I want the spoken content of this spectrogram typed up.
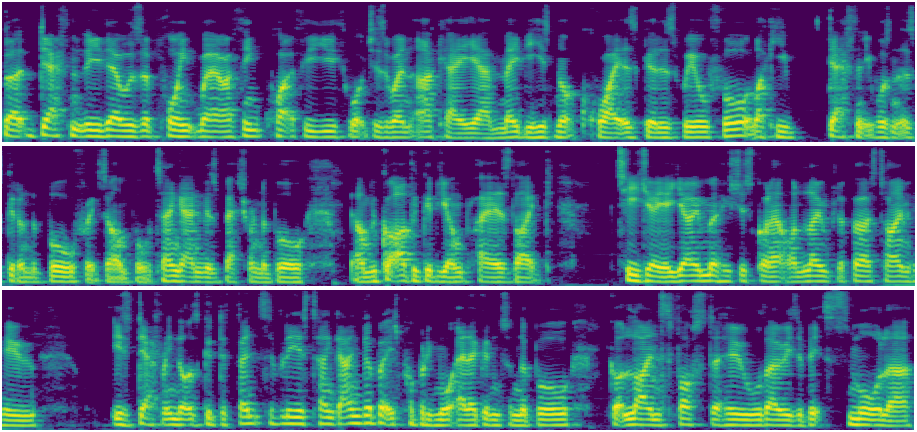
but definitely there was a point where I think quite a few youth watchers went okay yeah maybe he's not quite as good as we all thought like he definitely wasn't as good on the ball for example Tanganga's better on the ball and we've got other good young players like TJ Eyoma, who's just gone out on loan for the first time, who is definitely not as good defensively as Tanganga, but he's probably more elegant on the ball. Got Lyons Foster, who, although he's a bit smaller,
